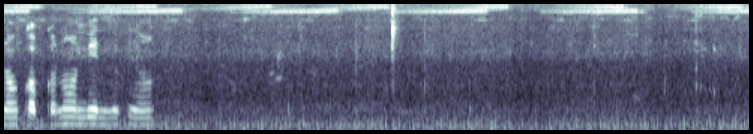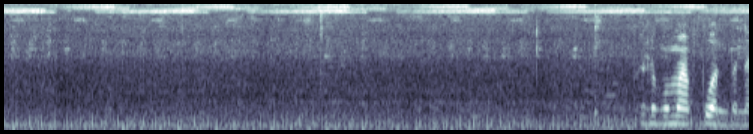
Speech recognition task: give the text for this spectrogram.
น้องกอบก็นอนเว้นนะพี่น้องเราบ่มาป่วนปานใด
